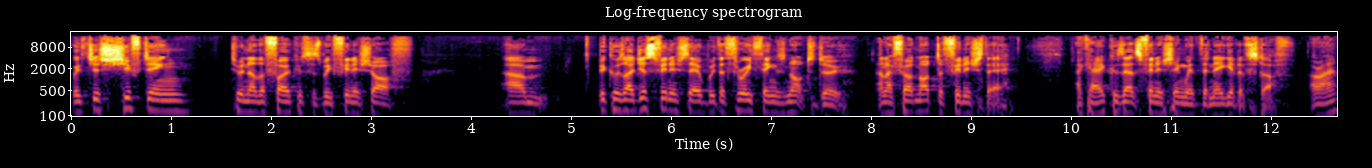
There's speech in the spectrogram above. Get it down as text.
with just shifting to another focus as we finish off. Um, because I just finished there with the three things not to do. And I felt not to finish there, okay? Because that's finishing with the negative stuff, all right?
